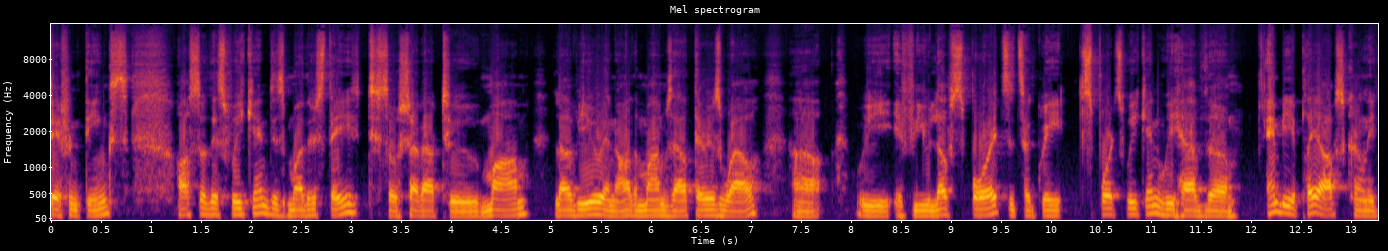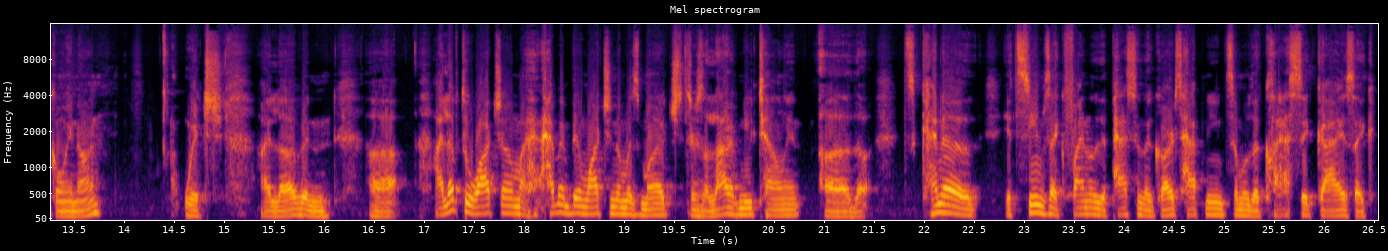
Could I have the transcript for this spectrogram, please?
different things. Also, this weekend is Mother's Day, so shout out to mom, love you, and all the moms out there as well. Uh, we, if you love sports, it's a great sports weekend. We have the NBA playoffs currently going on which I love, and uh, I love to watch them. I haven't been watching them as much. There's a lot of new talent. Uh, the, it's kind of it seems like finally the passing of the guards happening. Some of the classic guys like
